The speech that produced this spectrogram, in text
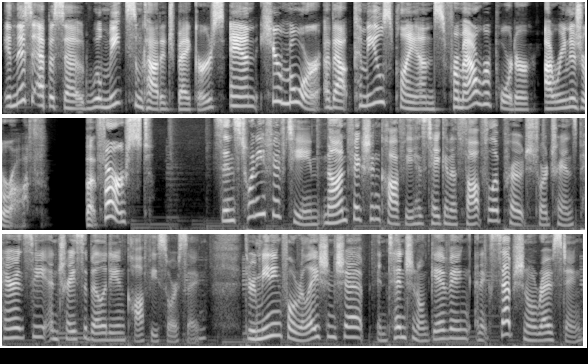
In this episode, we'll meet some cottage bakers and hear more about Camille's plans from our reporter, Irina Zhorov. But first, since 2015, Nonfiction Coffee has taken a thoughtful approach toward transparency and traceability in coffee sourcing. Through meaningful relationship, intentional giving, and exceptional roasting,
